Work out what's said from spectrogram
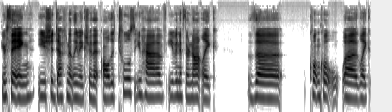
your thing, you should definitely make sure that all the tools that you have, even if they're not like the quote unquote uh like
